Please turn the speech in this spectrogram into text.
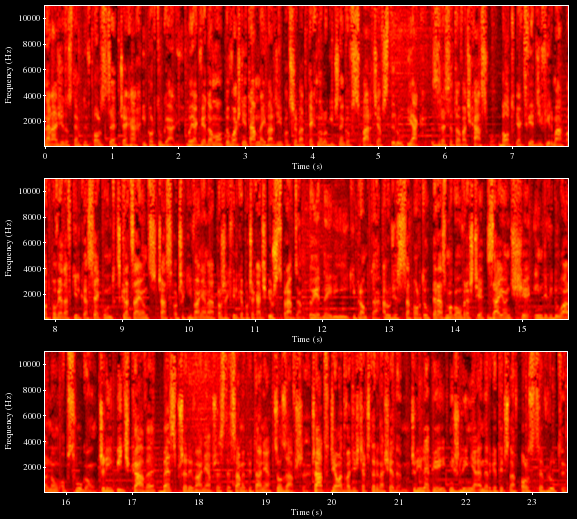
Na razie dostępny w Polsce, Czechach i Portugalii. Bo jak wiadomo, to właśnie tam najbardziej potrzeba technologicznego wsparcia w stylu jak zresetować hasło. Bot, jak twierdzi firma, odpowiada w kilka sekund, skracając czas oczekiwania na proszę chwilkę poczekać, już sprawdzam, do jednej linijki prompta. A ludzie z supportu teraz mogą wreszcie zająć się indywidualną obsługą, czyli pić kawę bez przerywania przez te same pytania, co zawsze. Czat działa 24 na 7, czyli lepiej niż linia energetyczna w Polsce w lutym.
